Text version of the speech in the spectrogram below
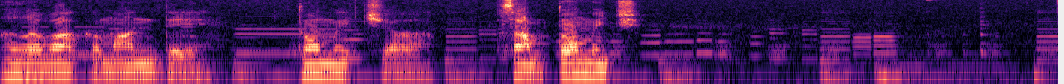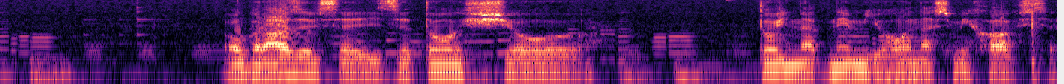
голова команди Томича, сам Томич, образився із-за того, що той над ним його насміхався.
